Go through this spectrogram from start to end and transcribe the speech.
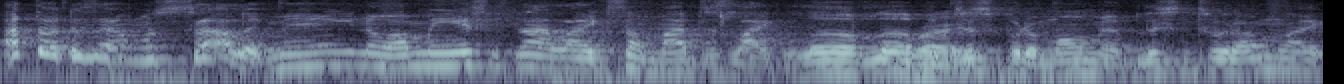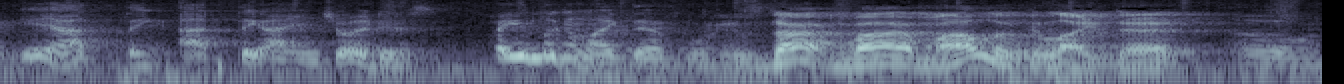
I thought this album was solid, man. You know, I mean, it's not like something I just like love, love, Right. but just for the moment of listening to it, I'm like, yeah, I think I think I enjoy this. Why you looking like that for? it's not vibe. I looking like that. Oh,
